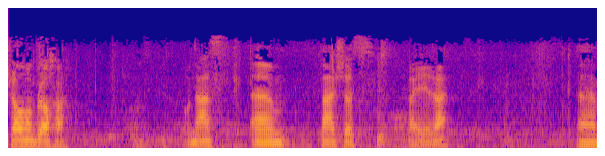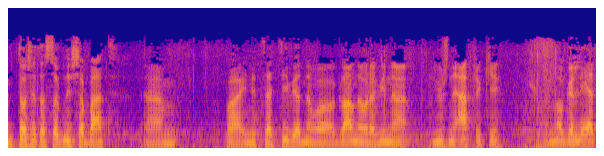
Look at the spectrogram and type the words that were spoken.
Шалом Броха. У нас эм, Пашас Паэра. Эм, тоже это особенный шаббат эм, по инициативе одного главного раввина Южной Африки. Уже много лет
